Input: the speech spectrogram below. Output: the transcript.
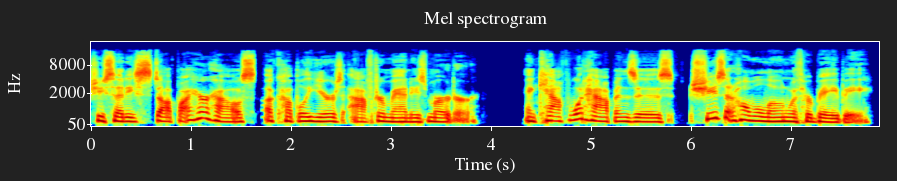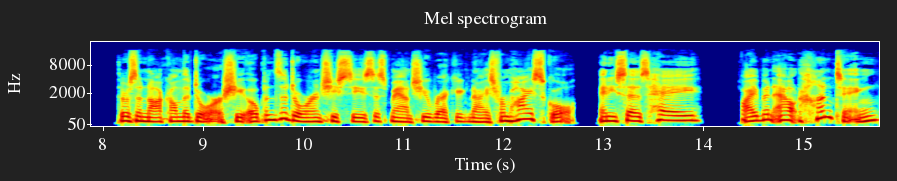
She said he stopped by her house a couple years after Mandy's murder. And Kath, what happens is she's at home alone with her baby. There's a knock on the door. She opens the door and she sees this man she recognized from high school. And he says, Hey, I've been out hunting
